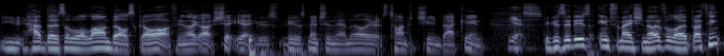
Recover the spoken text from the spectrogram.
you have those little alarm bells go off. And you're like, oh shit, yeah, he was he was mentioning them earlier. It's time to tune back in Yes. because it is information overload. But I think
